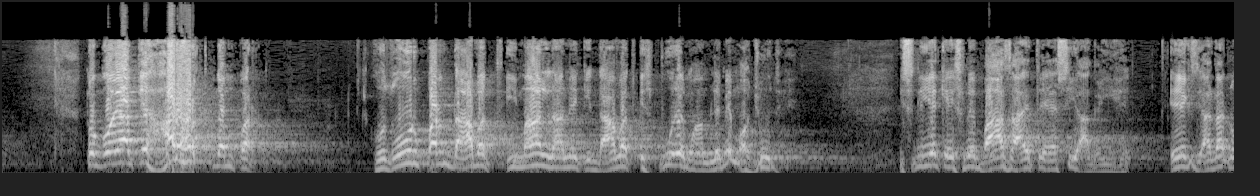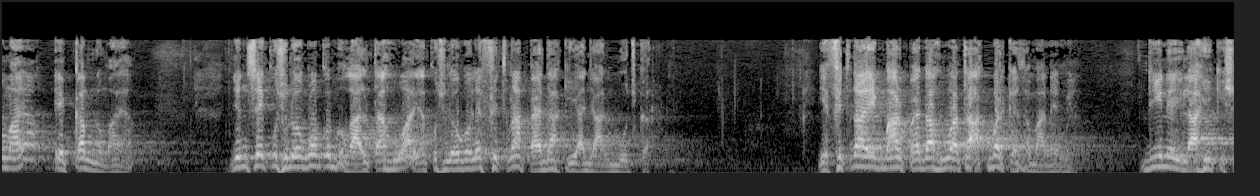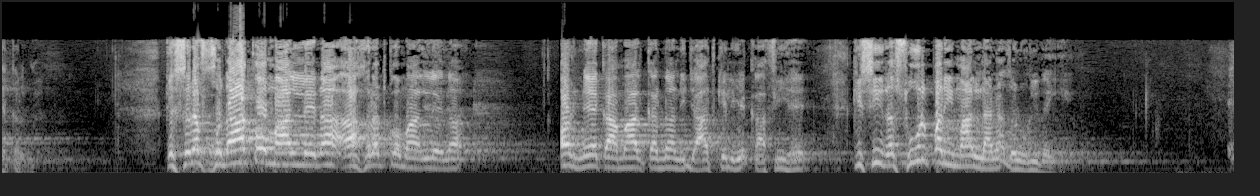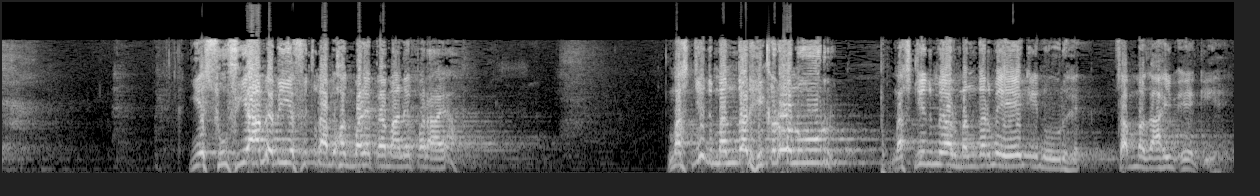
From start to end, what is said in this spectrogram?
तो गोया के हर हर कदम पर हुजूर पर दावत, ईमान लाने की दावत इस पूरे मामले में मौजूद है। इसलिए कि इसमें बाज आयतें ऐसी आ गई हैं। एक ज़्यादा नुमाया, एक कम नुमाया। जिनसे कुछ लोगों को भुगालता हुआ या कुछ लोगों ने फितना पैदा किया जानबूझकर। यह फितना एक बार पैदा हुआ था अकबर के जमाने में, दीन इलाही की शक्ल में। कि सिर्फ़ खुदा को मान लेना, आखरत को मान लेना और नेक अमाल करना निजात के लिए काफ़ी है। किसी रसूल पर ईमान लाना ज़रूरी नहीं है। ये सूफिया में भी ये फितना बहुत बड़े पैमाने पर आया। मस्जिद मंदिर हिकड़ो नूर, मस्जिद में और मंदिर में एक ही नूर है, सब मजाहिब एक ही है।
